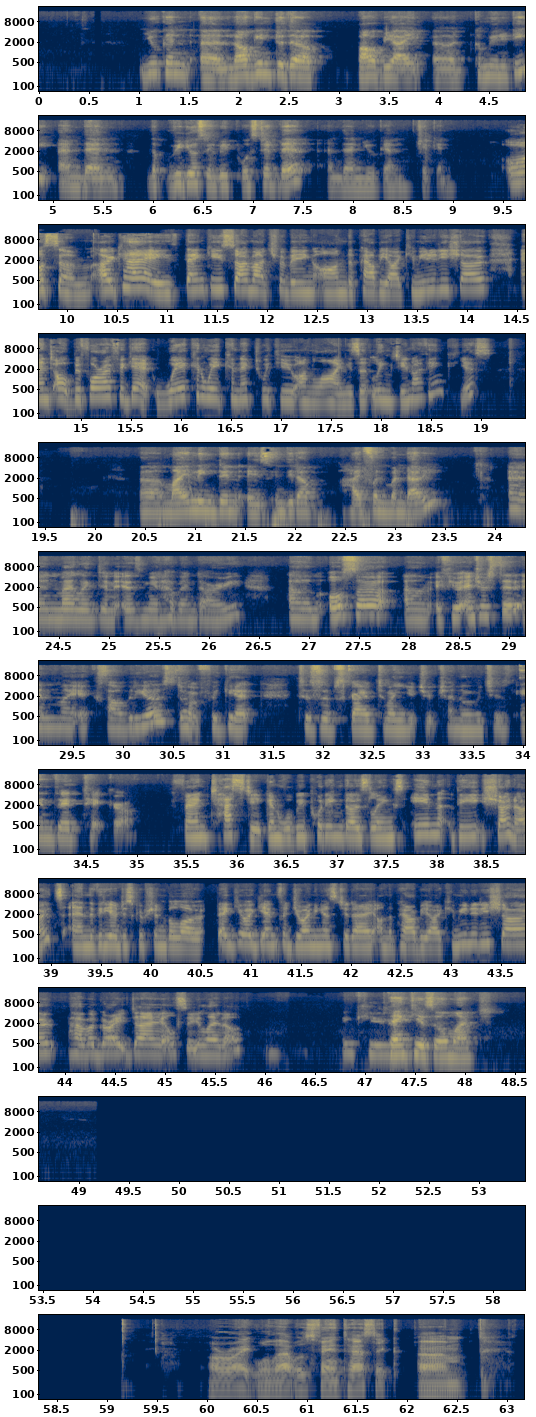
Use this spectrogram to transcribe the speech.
You can uh, log into the Power BI uh, community and then the videos will be posted there and then you can check in. Awesome. Okay. Thank you so much for being on the Power BI Community Show. And oh, before I forget, where can we connect with you online? Is it LinkedIn, I think? Yes? Uh, my LinkedIn is Indira hyphen Bandari. And my LinkedIn is Medha Bandari. Um, also, um, if you're interested in my Excel videos, don't forget to subscribe to my YouTube channel, which is NZ Tech Girl. Fantastic. And we'll be putting those links in the show notes and the video description below. Thank you again for joining us today on the Power BI Community Show. Have a great day. I'll see you later. Thank you. Thank you so much. All right. Well, that was fantastic. Um,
